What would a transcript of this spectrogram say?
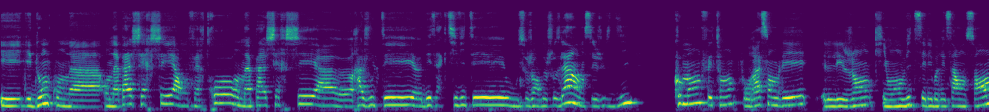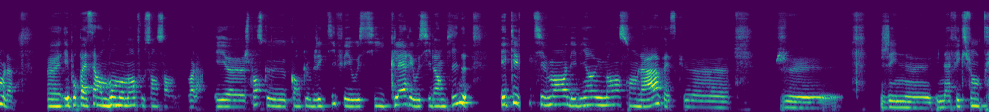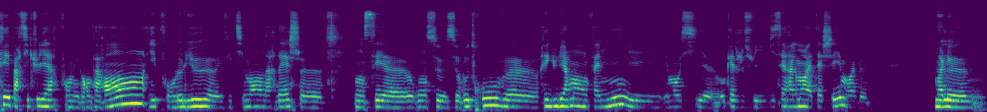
Et, et, donc, on n'a on n'a pas cherché à en faire trop, on n'a pas cherché à euh, rajouter euh, des activités ou ce genre de choses-là. On s'est juste dit, comment fait-on pour rassembler les gens qui ont envie de célébrer ça ensemble euh, et pour passer un bon moment tous ensemble? Voilà. Et je pense que quand l'objectif est aussi clair et aussi limpide, et qu'effectivement les liens humains sont là, parce que je j'ai une, affection très particulière pour mes grands-parents et pour le lieu, euh, effectivement, en Ardèche, euh, où on, euh, où on se, retrouve régulièrement en famille et, et moi aussi, auquel je suis viscéralement attachée. Moi, le, moi, le,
